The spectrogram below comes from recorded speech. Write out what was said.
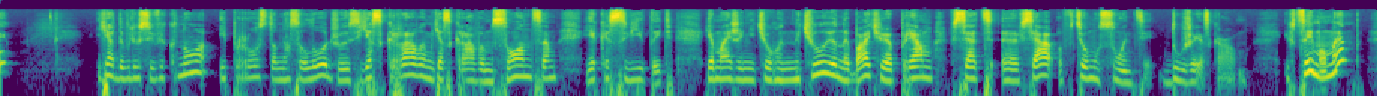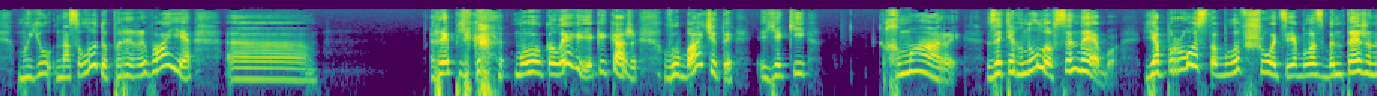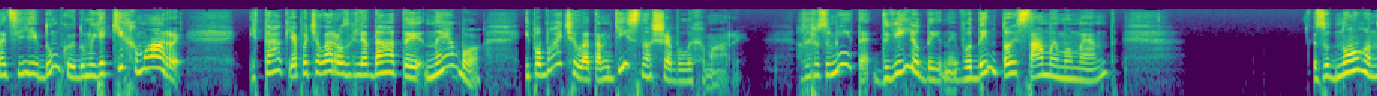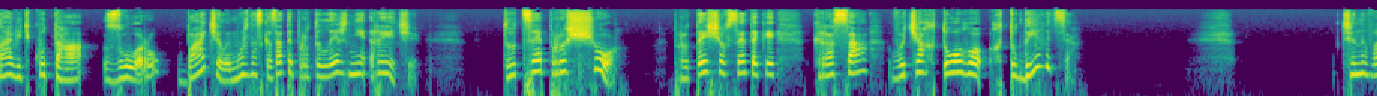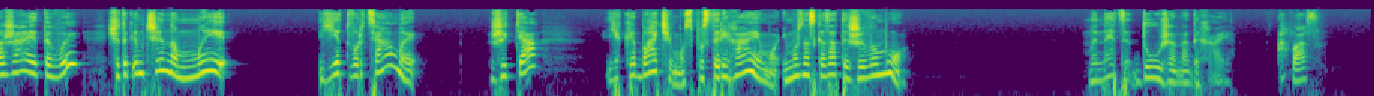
Я дивлюсь у вікно і просто насолоджуюсь яскравим яскравим сонцем, яке світить. Я майже нічого не чую, не бачу, я прям вся, вся в цьому сонці, дуже яскравому. І в цей момент мою насолоду перериває е- репліка мого колеги, який каже: Ви бачите, які хмари затягнуло все небо. Я просто була в шоці, я була збентежена цією думкою, думаю, які хмари. І так я почала розглядати небо і побачила, там дійсно ще були хмари. Але розумієте, дві людини в один той самий момент з одного навіть кута зору бачили, можна сказати, протилежні речі. То це про що? Про те, що все-таки краса в очах того, хто дивиться? Чи не вважаєте ви, що таким чином ми є творцями життя, яке бачимо, спостерігаємо і, можна сказати, живемо? Мене це дуже надихає. А вас?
